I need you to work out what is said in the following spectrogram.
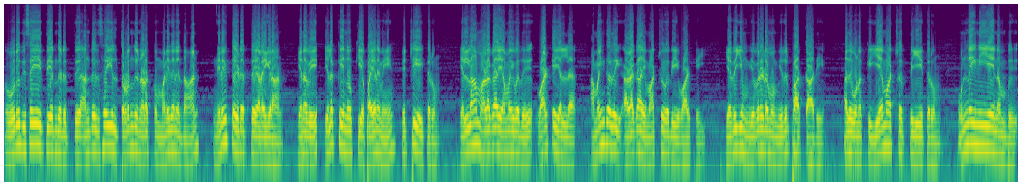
ஒரு திசையை தேர்ந்தெடுத்து அந்த திசையில் தொடர்ந்து நடக்கும் மனிதனை நினைத்த இடத்தை அடைகிறான். எனவே இலக்கை நோக்கிய பயணமே வெற்றியை தரும். எல்லாம் அழகாய் அமைவது வாழ்க்கை அல்ல அமைந்ததை அழகாய் மாற்றுவதே வாழ்க்கை. எதையும் எவரிடமும் எதிர்பார்க்காதே அது உனக்கு ஏமாற்றத்தையே தரும். உன்னை நீயே நம்பு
